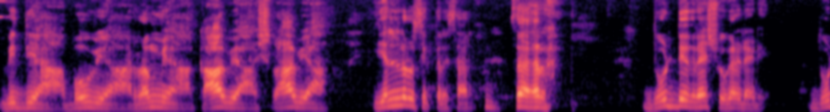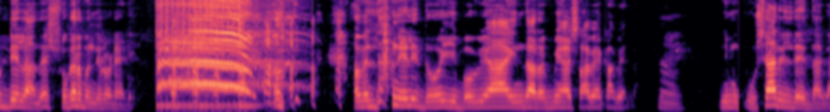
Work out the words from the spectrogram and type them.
ವಿದ್ಯಾ, ಭವ್ಯ, ರಮ್ಯ, ಕಾವ್ಯ, ಶ್ರಾವ್ಯ ಎಲ್ಲರೂ ಸಿಗ್ತಾರೆ ಸರ್. ಸರ್, ದುಡ್ಡಿದ್ರೆ ಶುಗರ್ ಡ್ಯಾಡಿ, ದುಡ್ಡಿಲ್ಲ ಅಂದರೆ ಶುಗರ್ ಬಂದಿರೋ ಡ್ಯಾಡಿ. ಆಮೇಲೆ ನಾನು ಹೇಳಿದ್ದು ಈ ಭವ್ಯ, ಇಂದ ರಮ್ಯ, ಶ್ರಾವ್ಯ, ಕಾವ್ಯ ಎಲ್ಲ. ನಿಮ್ಗೆ ಹುಷಾರಿಲ್ಲದೆ ಇದ್ದಾಗ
